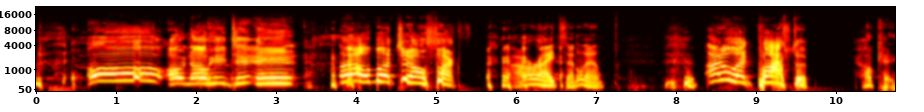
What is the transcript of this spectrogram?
oh, oh no, he didn't. oh, but you all sucks. All right, settle down. I don't like Boston. Okay.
